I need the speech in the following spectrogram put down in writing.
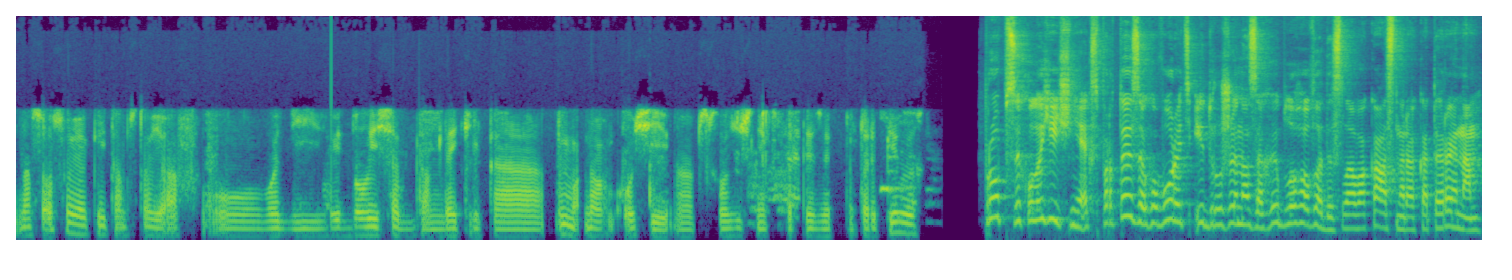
насосу, який там стояв воді. Відбулися там декілька ну, ну, усі е, психологічні експертизи потерпілих. Про психологічні експертизи говорить і дружина загиблого Владислава Каснера Катерина.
